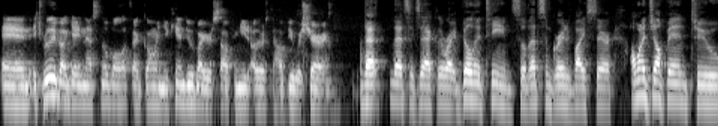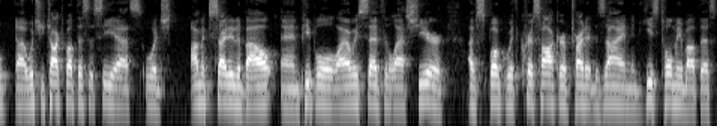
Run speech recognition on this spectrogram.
And it's really about getting that snowball effect going. You can't do it by yourself. You need others to help you with sharing. That that's exactly right. Building a team. So that's some great advice there. I want to jump into uh, which you talked about this at CES, which I'm excited about. And people, I always said for the last year, I've spoke with Chris Hawker of Trident Design, and he's told me about this.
